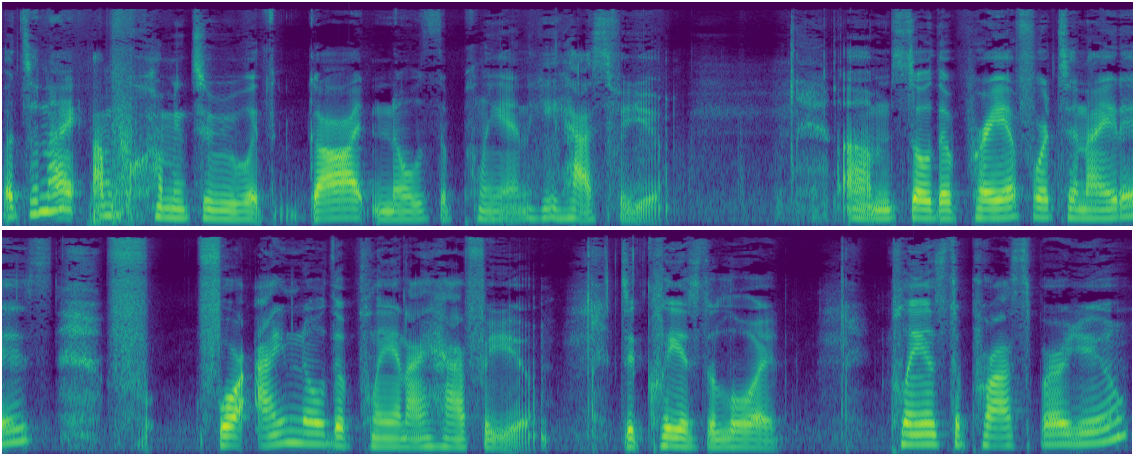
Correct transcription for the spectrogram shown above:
But tonight I'm coming to you with God knows the plan He has for you. Um, so the prayer for tonight is For I know the plan I have for you, declares the Lord. Plans to prosper you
